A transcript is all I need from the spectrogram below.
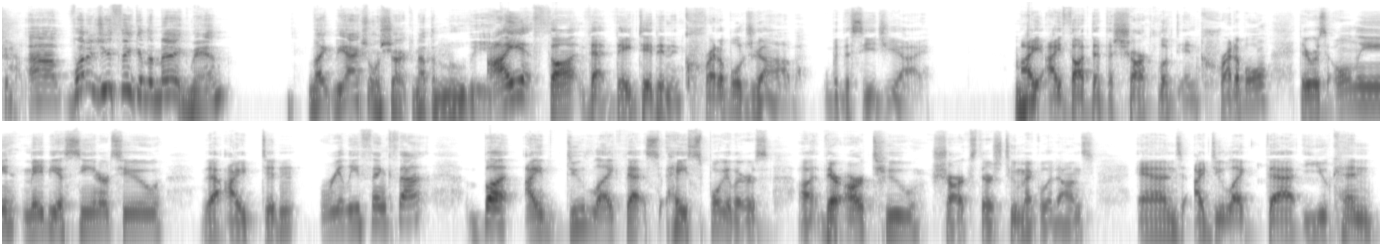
Come on. Uh, what did you think of the Meg, man? Like the actual shark, not the movie. I thought that they did an incredible job with the CGI. Mhm. I, I thought that the shark looked incredible. There was only maybe a scene or two that I didn't really think that. But I do like that. Hey, spoilers. Uh, there are two sharks. There's two megalodons. And I do like that you can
